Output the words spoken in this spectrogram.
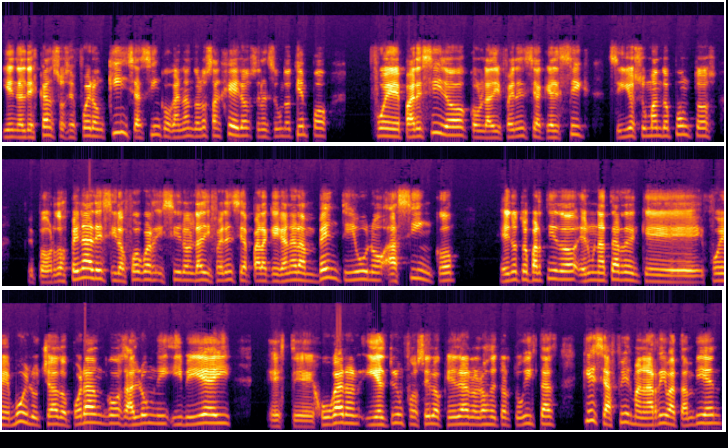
y en el descanso se fueron 15 a 5 ganando los Angeros, en el segundo tiempo fue parecido con la diferencia que el SIC siguió sumando puntos eh, por dos penales y los forwards hicieron la diferencia para que ganaran 21 a 5 en otro partido, en una tarde en que fue muy luchado por ambos, Alumni y BA este, jugaron y el triunfo se lo quedaron los de Tortuguistas, que se afirman arriba también,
